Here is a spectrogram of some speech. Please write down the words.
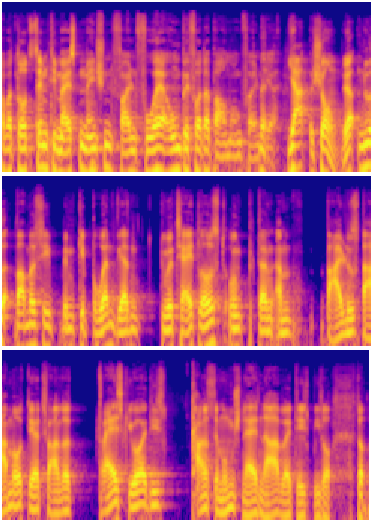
Aber trotzdem, die meisten Menschen fallen vorher um, bevor der Baum umfallen wäre. Ja, schon. Ja, nur wenn man sie beim Geborenwerden nur Zeit lässt und dann am Walnussbaum hat, der 230 Jahre alt ist, kannst du ihm umschneiden, aber das ist ein bisschen. So.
